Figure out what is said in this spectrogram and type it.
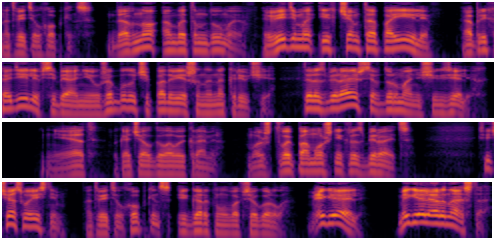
ответил Хопкинс. Давно об этом думаю. Видимо, их чем-то опоили, а приходили в себя они, уже будучи подвешены на крючье. Ты разбираешься в дурманящих зельях? Нет, покачал головой Крамер. Может, твой помощник разбирается. Сейчас выясним. — ответил Хопкинс и гаркнул во все горло. «Мигель! Мигель Эрнесто!»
